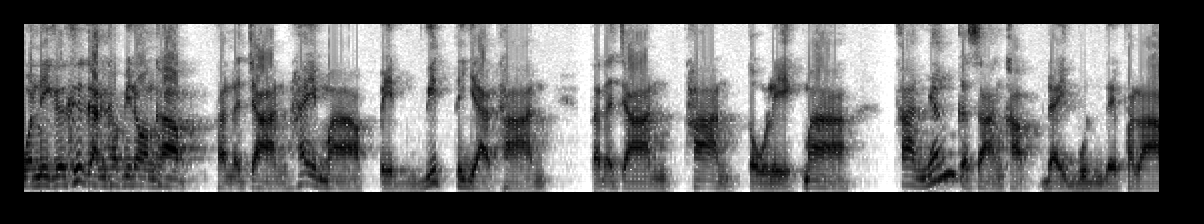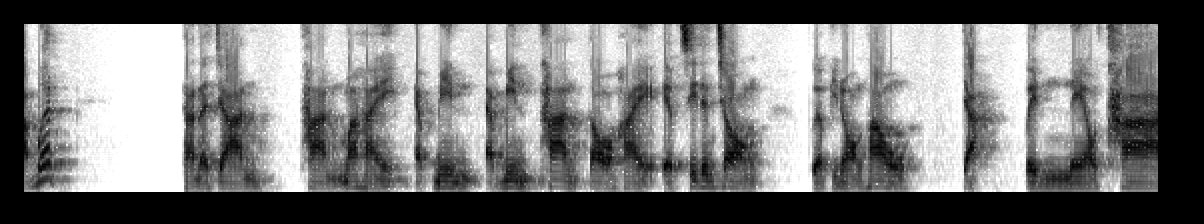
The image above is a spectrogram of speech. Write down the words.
วันนี้ก็คือกันครับพี่น้องครับท่านอาจารย์ให้มาเป็นวิทยาทานท่านอาจารย์ท่านโตเลขมาท่านยังกระสางครับได้บุญได้พลาเบิดท่านอาจารย์ท่านมาให้แอดมินแอดมินท่านต่อให้เอฟซีทั้งช่อง เพื่อพี่น้องเฮาจะเป็นแนวทาง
